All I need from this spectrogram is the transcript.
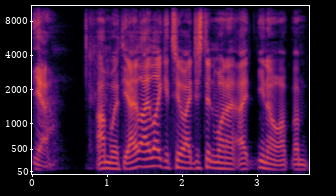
yeah, I'm with you. I, I like it too. I just didn't want to. I you know I'm, I'm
